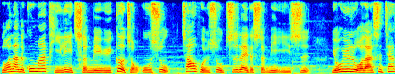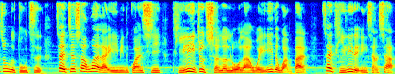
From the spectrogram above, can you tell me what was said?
罗兰的姑妈提利沉迷于各种巫术。招魂术之类的神秘仪式，由于罗兰是家中的独子，再加上外来移民的关系，提利就成了罗兰唯一的玩伴。在提利的影响下，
